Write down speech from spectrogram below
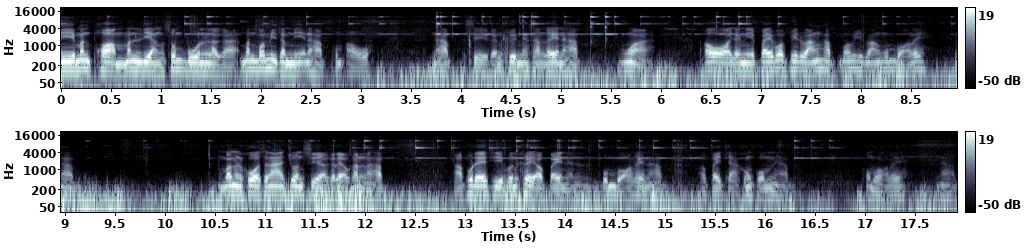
ดีมันพร้อมมันเลี้ยงสมบูรณ์แล้วก็มันบ่มีตำหนินะครับ ผมเอานะครับสื่อกันคืนยังสั่นเลยนะครับงัวเอาออกจากนี้ไปบ่ผิดหวังครับบ่ผิดหวังผมบอกเลยนะครับว่ามันโฆษณาชวนเสือกันแล้วกันนะครับ ผู้ใดที่เพิ่นเคยเอาไปนั่นผมบอกเลยนะครับ เอาไปจากของผมนี่ยครับ ผมบอกเลยนะครับ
